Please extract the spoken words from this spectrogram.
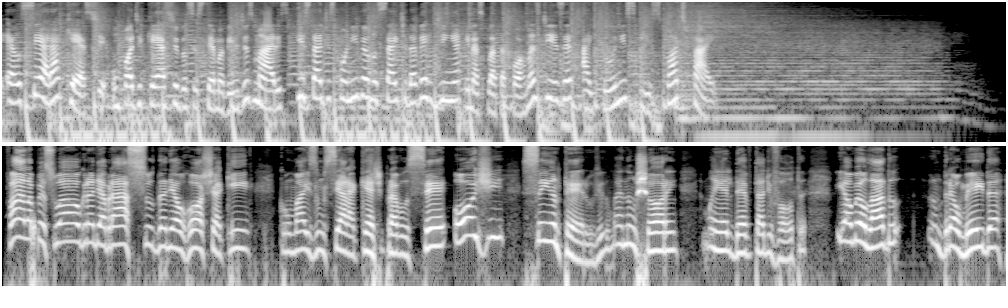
Este é o Ceará Cast, um podcast do Sistema Verdes Mares que está disponível no site da Verdinha e nas plataformas Deezer, iTunes e Spotify. Fala pessoal, grande abraço, Daniel Rocha aqui com mais um Cearacast para você. Hoje sem Antero, viu? Mas não chorem, amanhã ele deve estar de volta. E ao meu lado, André Almeida.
